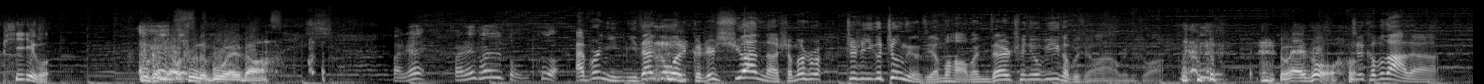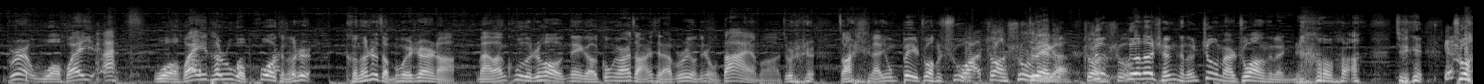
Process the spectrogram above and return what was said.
屁股，不可描述的部位吧？反正反正它是总破。哎，不是你，你在跟我搁这炫呢？什么时候？这是一个正经节目好吗？你在这吹牛逼可不行啊！我跟你说，容易挨揍。这可不咋的。不是，我怀疑，哎，我怀疑他如果破，可能是，可能是怎么回事呢？买完裤子之后，那个公园早上起来不是有那种大爷吗？就是早上起来用背撞树，撞撞树对那个撞树乐乐晨可能正面撞去了，你知道吗？对 撞，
